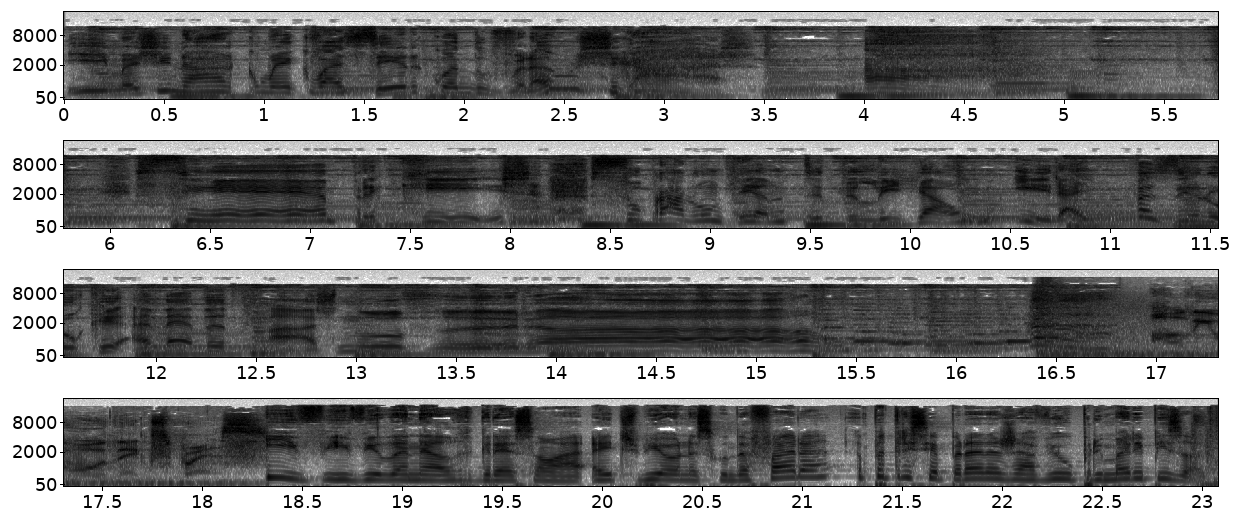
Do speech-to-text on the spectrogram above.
e imaginar como é que vai ser quando o verão chegar. Ah. Sempre quis sobrar um dente de leão. Irei fazer o que a neve faz no verão. Hollywood Express. Eve e Villanelle regressam à HBO na segunda-feira. A Patrícia Pereira já viu o primeiro episódio.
